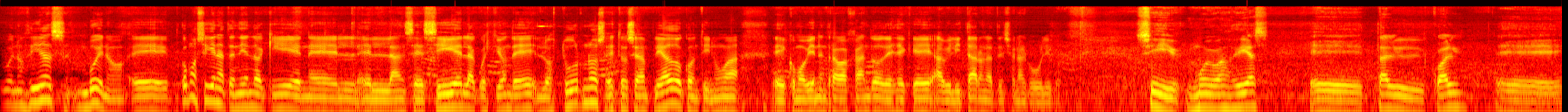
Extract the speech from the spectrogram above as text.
Buenos días. Bueno, eh, ¿cómo siguen atendiendo aquí en el, el, lance? ¿Sigue la cuestión de los turnos? ¿Esto se ha ampliado o continúa eh, como vienen trabajando desde que habilitaron la atención al público? Sí, muy buenos días. Eh, tal cual eh,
